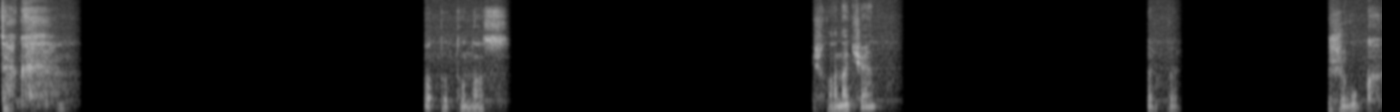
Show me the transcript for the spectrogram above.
Так. Що тут у нас? Пішла наче. Звук.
